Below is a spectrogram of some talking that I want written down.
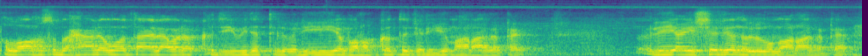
അള്ളാഹു സുബാനുവത്തായാൽ അവരൊക്കെ ജീവിതത്തിൽ വലിയ പറക്കത്ത് ചൊരിയുമാറാകട്ടെ. വലിയ ഐശ്വര്യം നൽകുമാറാകട്ടെ.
